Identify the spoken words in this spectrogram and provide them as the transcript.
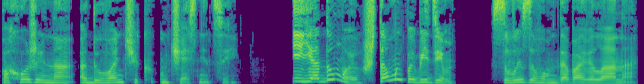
похожей на одуванчик участницей. «И я думаю, что мы победим», — с вызовом добавила она.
